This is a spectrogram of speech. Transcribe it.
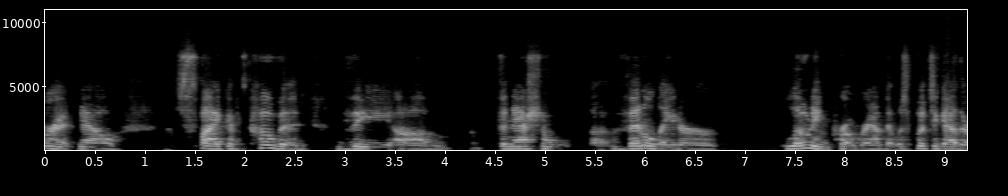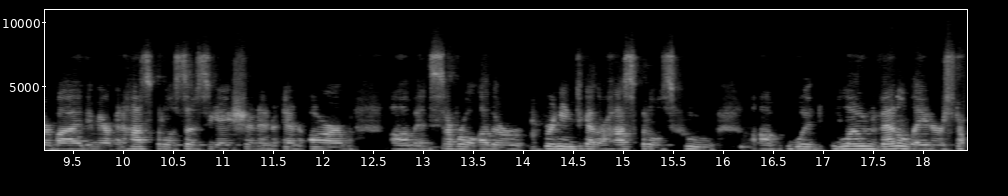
current now spike of COVID, the um, the national uh, ventilator loaning program that was put together by the American Hospital Association and, and AHRMM um, and several other bringing together hospitals who um, would loan ventilators to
